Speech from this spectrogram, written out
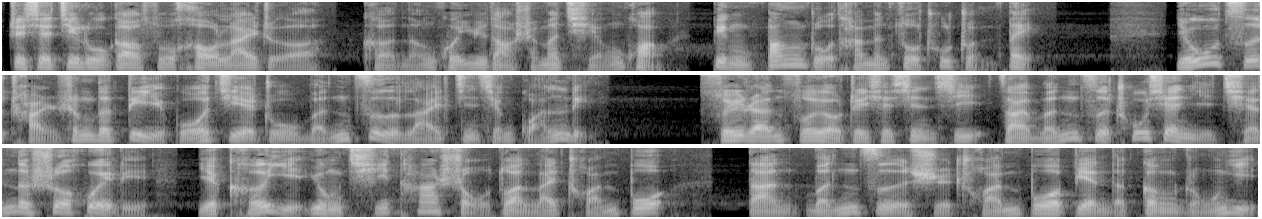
这些记录告诉后来者可能会遇到什么情况，并帮助他们做出准备。由此产生的帝国借助文字来进行管理。虽然所有这些信息在文字出现以前的社会里也可以用其他手段来传播。但文字使传播变得更容易、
